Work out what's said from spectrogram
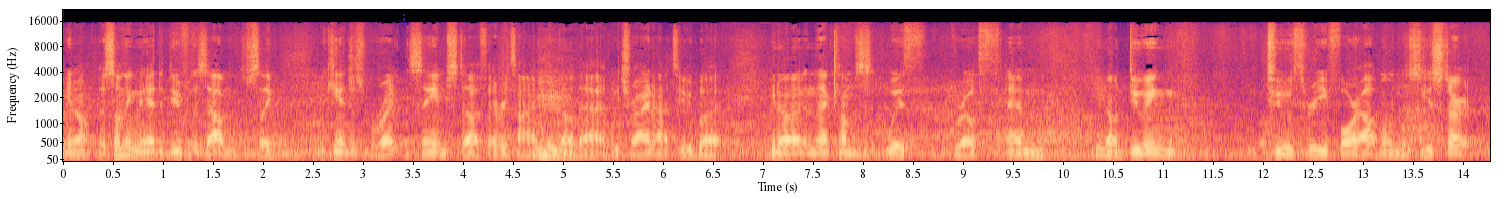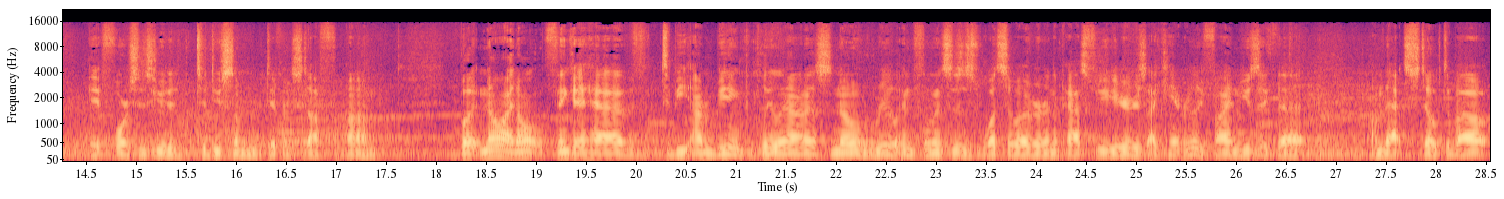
you know, it was something we had to do for this album. Just like we can't just write the same stuff every time. We Mm-hmm. know that we try not to, but you know, and, and that comes with growth and you know doing two, three, four albums, you start. It forces you to, to do some different stuff. Um, but no, I don't think I have to be. I'm being completely honest. No real influences whatsoever in the past few years. I can't really find music that I'm that stoked about.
